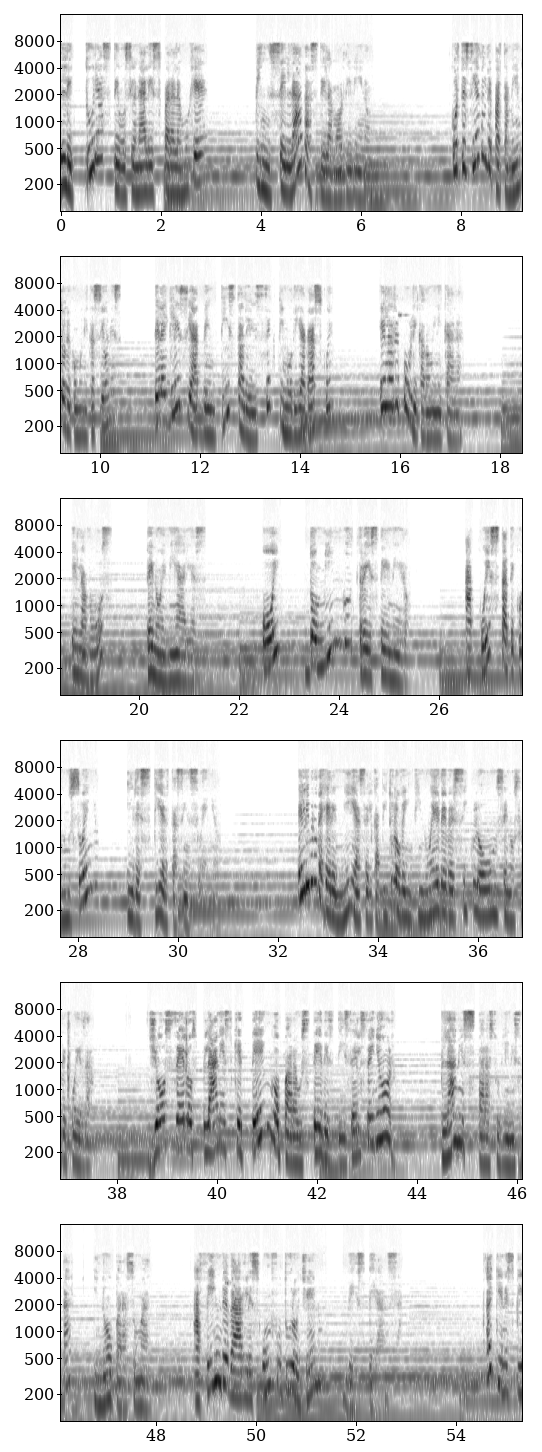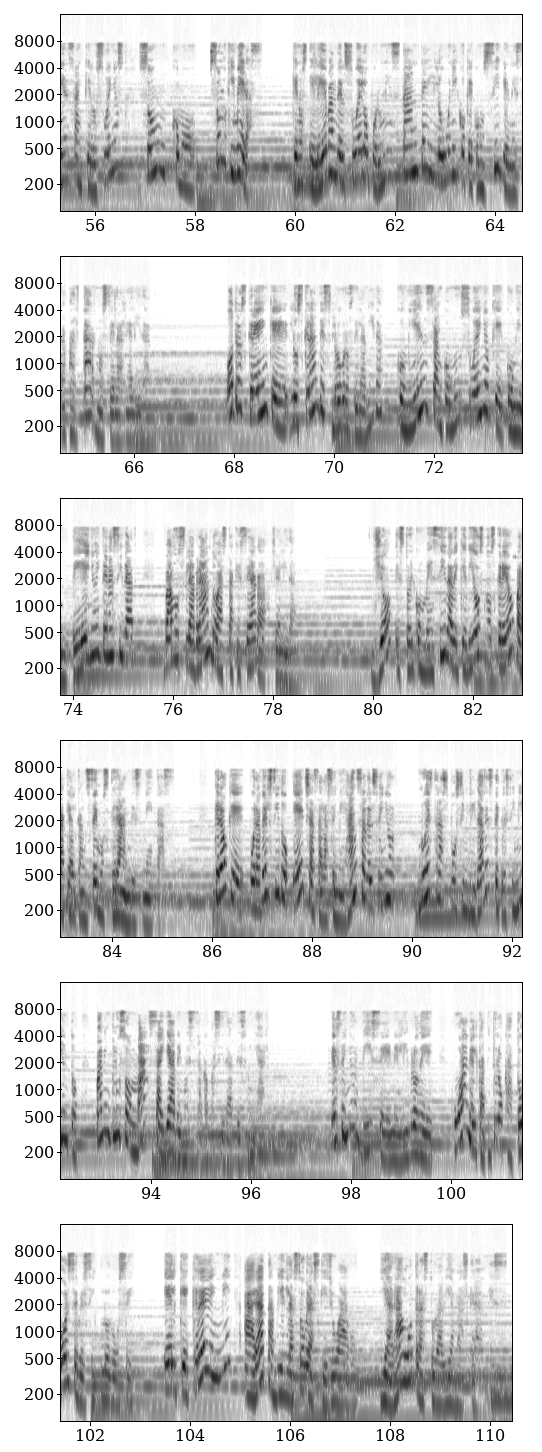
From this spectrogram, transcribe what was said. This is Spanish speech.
Lecturas devocionales para la mujer. Pinceladas del amor divino. Cortesía del Departamento de Comunicaciones de la Iglesia Adventista del Séptimo Día Gascue en la República Dominicana. En la voz de Noemí Arias. Hoy, domingo 3 de enero. Acuéstate con un sueño y despierta sin sueño. El libro de Jeremías, el capítulo 29, versículo 11 nos recuerda, Yo sé los planes que tengo para ustedes, dice el Señor, planes para su bienestar y no para su mal, a fin de darles un futuro lleno de esperanza. Hay quienes piensan que los sueños son como solo quimeras que nos elevan del suelo por un instante y lo único que consiguen es apartarnos de la realidad. Otros creen que los grandes logros de la vida comienzan con un sueño que con empeño y tenacidad vamos labrando hasta que se haga realidad. Yo estoy convencida de que Dios nos creó para que alcancemos grandes metas. Creo que por haber sido hechas a la semejanza del Señor, nuestras posibilidades de crecimiento van incluso más allá de nuestra capacidad de soñar. El Señor dice en el libro de Juan, el capítulo 14, versículo 12, El que cree en mí hará también las obras que yo hago y hará otras todavía más grandes.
